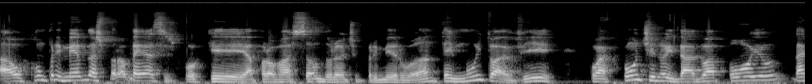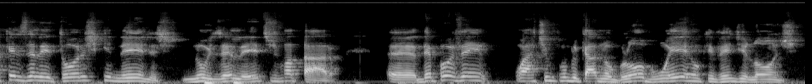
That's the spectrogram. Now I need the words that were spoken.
ao cumprimento das promessas, porque a aprovação durante o primeiro ano tem muito a ver com a continuidade do apoio daqueles eleitores que neles, nos eleitos, votaram. É, depois vem um artigo publicado no Globo, um erro que vem de longe,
